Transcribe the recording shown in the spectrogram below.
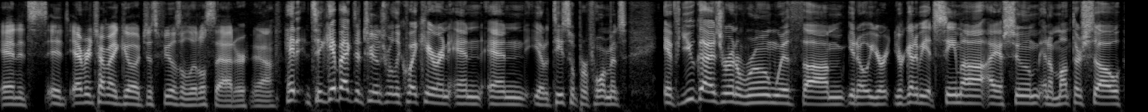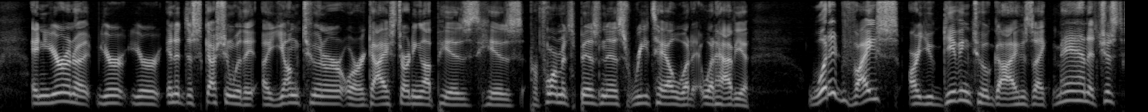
and it's it every time I go, it just feels a little sadder. Yeah. Hey, to get back to tunes really quick here, and and and you know, Diesel Performance. If you guys are in a room with, um, you know, you're you're going to be at SEMA, I assume, in a month or so, and you're in a you're you're in a discussion with a, a young tuner or a guy starting up his his performance business, retail, what what have you. What advice are you giving to a guy who's like, man, it's just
